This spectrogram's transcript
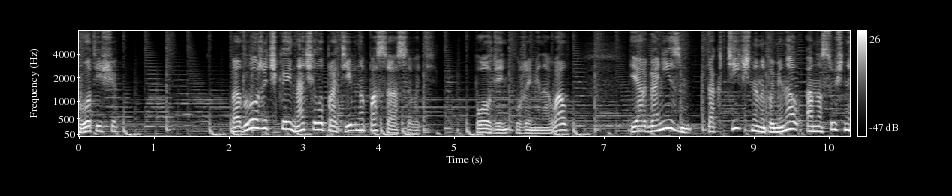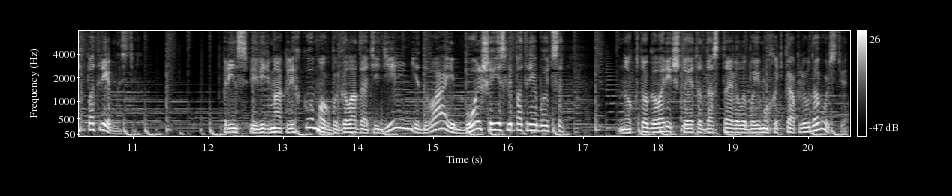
Вот еще». Под ложечкой начало противно посасывать. Полдень уже миновал, и организм тактично напоминал о насущных потребностях. Принципе, ведьмак легко мог бы голодать и день, и два, и больше, если потребуется, но кто говорит, что это доставило бы ему хоть каплю удовольствия?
